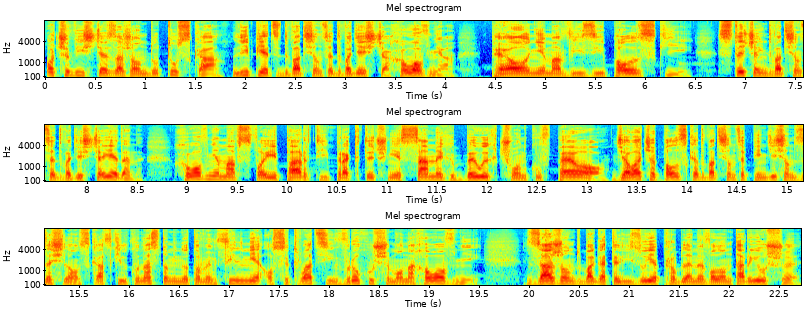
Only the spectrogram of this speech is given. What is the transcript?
Oczywiście zarządu Tuska. Lipiec 2020, Hołownia. PO nie ma wizji Polski. Styczeń 2021. Hołownia ma w swojej partii praktycznie samych byłych członków PO. Działacze Polska 2050 ze Śląska w kilkunastominutowym filmie o sytuacji w ruchu Szymona Hołowni. Zarząd bagatelizuje problemy wolontariuszy.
